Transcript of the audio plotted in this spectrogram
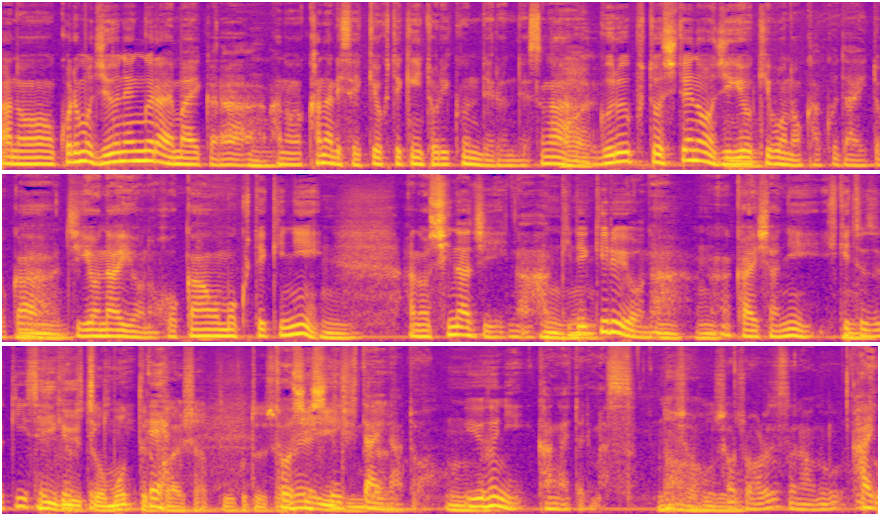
あのこれも10年ぐらい前から、うん、あのかなり積極的に取り組んでるんですが、はい、グループとしての事業規模の拡大とか、うん、事業内容の補完を目的に、うん、あのシナジーが発揮できるような会社に引き続き積極的に、投資していきたいなというふうに考えております。なるほど。社長あれですねあの、はい、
